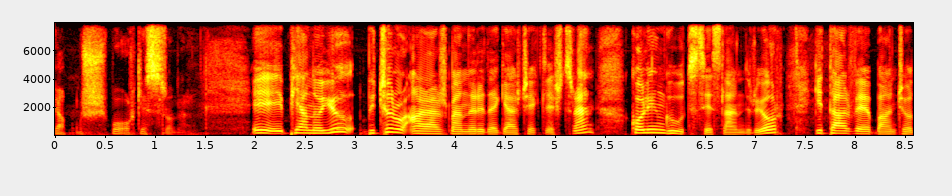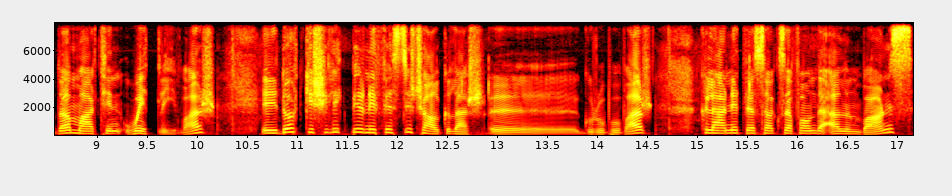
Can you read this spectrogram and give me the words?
yapmış bu orkestranın. E, piyanoyu bütün aranjmanları da gerçekleştiren Colin Good seslendiriyor. Gitar ve banjoda Martin Whitley var. E, dört kişilik bir nefesli çalgılar e, grubu var. Klarnet ve saksafonda Alan Barnes,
